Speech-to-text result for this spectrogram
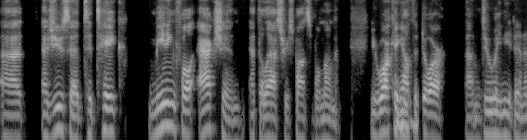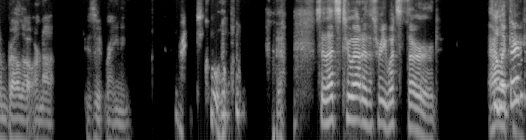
uh, as you said, to take meaningful action at the last responsible moment. You're walking mm-hmm. out the door. Um, do we need an umbrella or not? Is it raining? Right. Cool. so that's two out of the three. What's third? So the third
